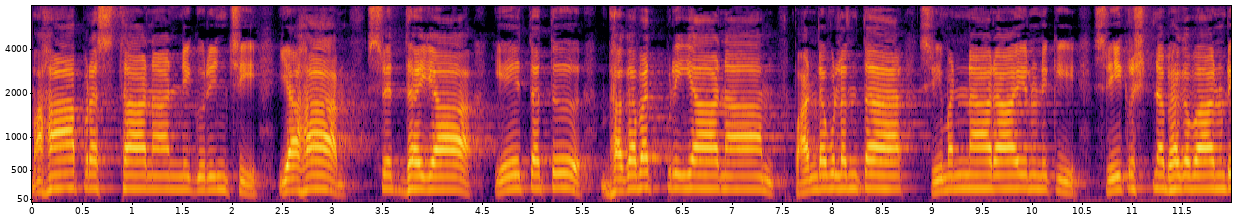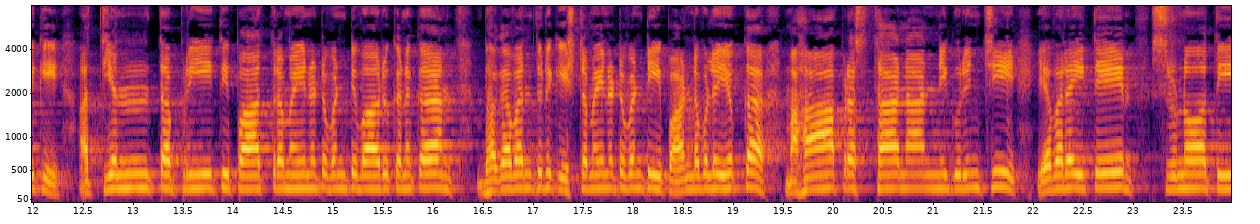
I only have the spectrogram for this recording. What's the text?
మహాప్రస్థానాన్ని గురించి యహ శ్రద్ధయా ఏతత్ భగవత్ప్రియానా. పాండవులంతా శ్రీమన్నారాయణునికి శ్రీకృష్ణ భగవానుడికి అత్యంత ప్రీతిపాత్రమైనటువంటి వారు కనుక భగవంతునికి ఇష్టమైనటువంటి పాండవుల యొక్క మహాప్రస్థానాన్ని గురించి ఎవరైతే శృణోతి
